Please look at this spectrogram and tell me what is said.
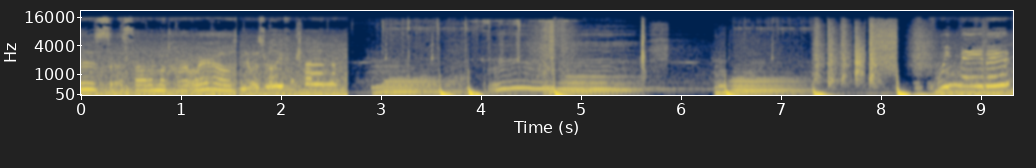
Saw the Makartt warehouse and it was really fun. We made it.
